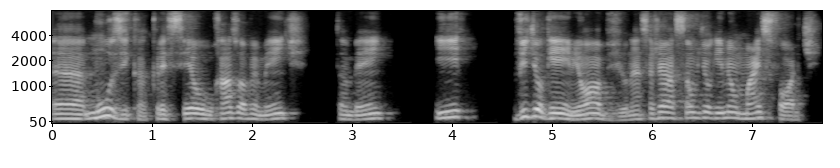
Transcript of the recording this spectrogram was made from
Uh, música cresceu razoavelmente também. E videogame, óbvio, né? Essa geração videogame é o mais forte.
